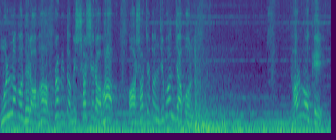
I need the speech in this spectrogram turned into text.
মূল্যবোধের অভাব প্রকৃত বিশ্বাসের অভাব অসচেতন জীবনযাপন। ধর্মকে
